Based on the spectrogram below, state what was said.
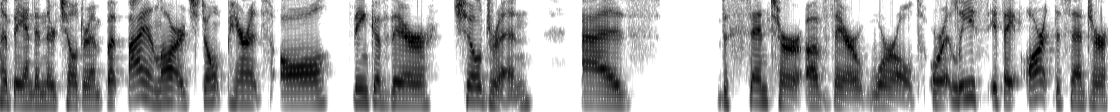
abandon their children. But by and large, don't parents all think of their children as the center of their world? Or at least if they aren't the center,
